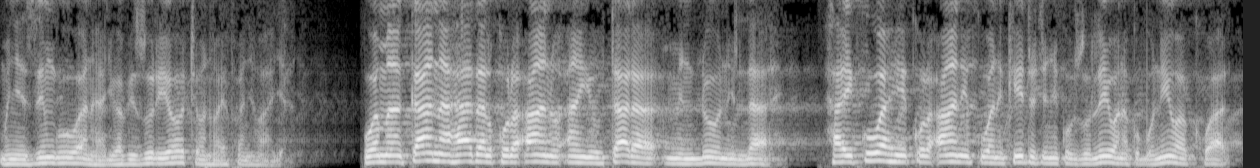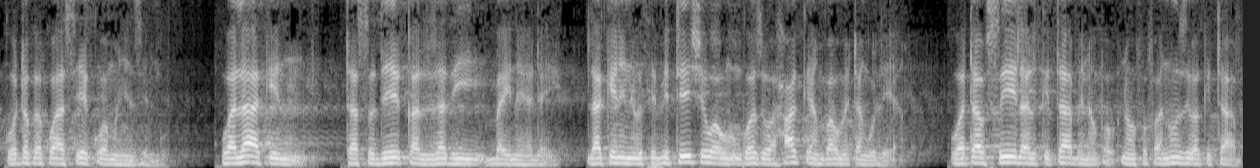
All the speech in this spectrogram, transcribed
Mwenyezi Mungu anajua vizuri yote wanayofanya waja. Wama kana hadha alqur'anu an yutara min duni llah haikuwa hii Qur'ani kuwa ni kitu chenye kuzuliwa na kubuniwa kwa kutoka kwa asiye kuwa Mwenyezi Mungu. Walakin tasdiqa alladhi baina yadayhi. Lakini ni uthibitisho wa uongozi wa haki ambao umetangulia wa tafsila alkitabi na ufafanuzi wa kitabu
